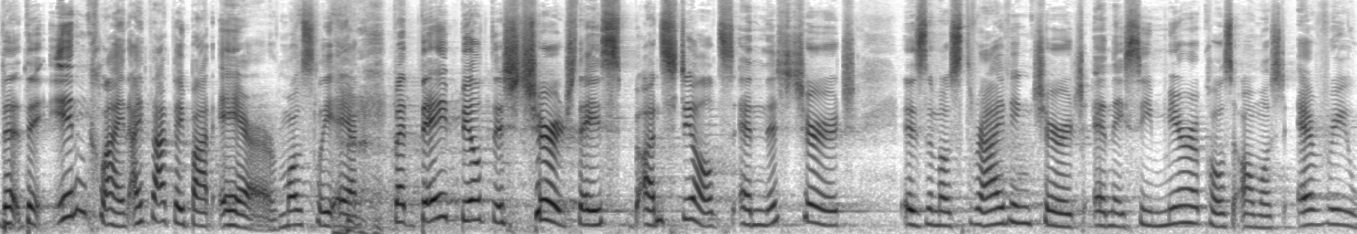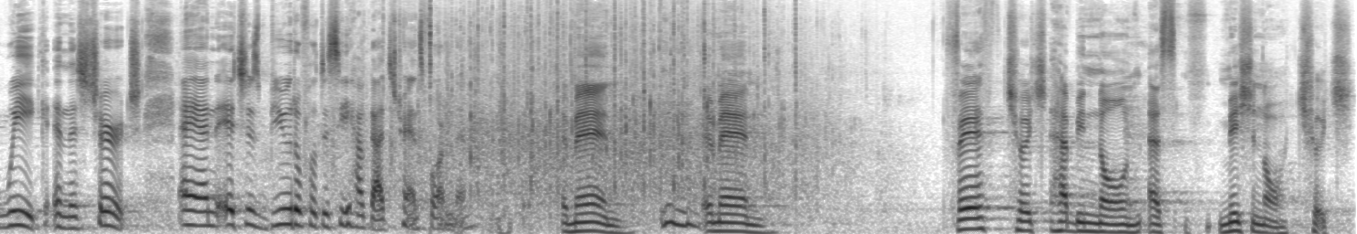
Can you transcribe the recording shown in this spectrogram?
the incline, I thought they bought air, mostly air. but they built this church they, on stilts, and this church is the most thriving church, and they see miracles almost every week in this church. And it's just beautiful to see how God's transformed them. Amen. Mm-hmm. Amen. Faith Church have been known as missional church.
